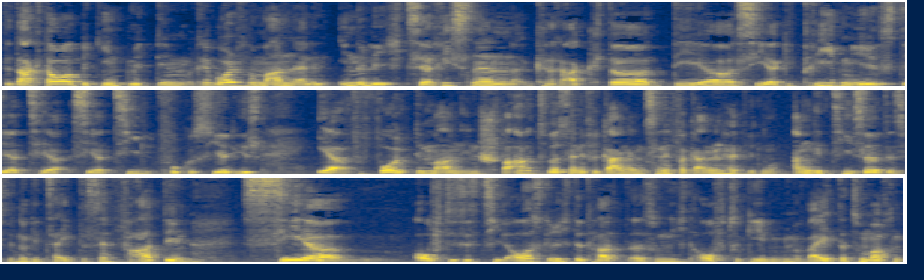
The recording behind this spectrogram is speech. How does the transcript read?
The Dark Tower beginnt mit dem Revolvermann, einem innerlich zerrissenen Charakter, der sehr getrieben ist, der sehr, zielfokussiert ist. Er verfolgt den Mann in Schwarz, seine, Vergangen seine Vergangenheit wird nur angeteasert, es wird nur gezeigt, dass sein Vater ihn sehr auf dieses Ziel ausgerichtet hat, also nicht aufzugeben, immer weiterzumachen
